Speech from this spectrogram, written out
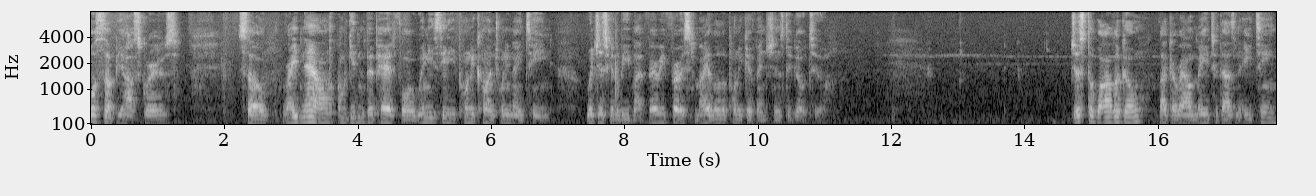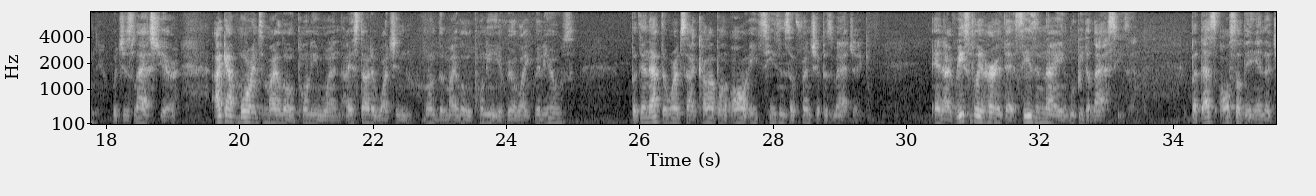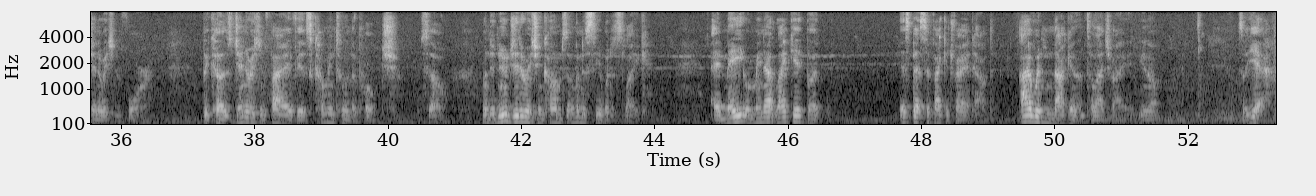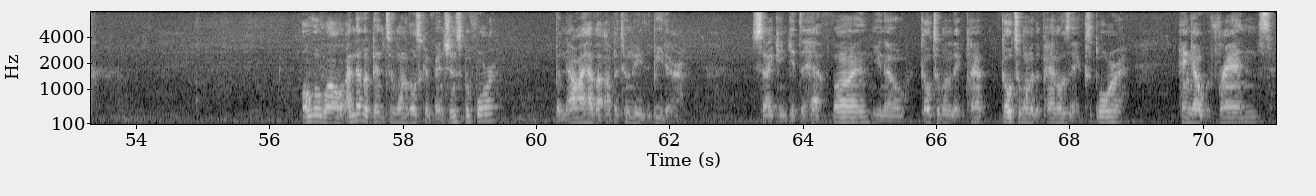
What's up y'all squares? So right now I'm getting prepared for Windy City PonyCon 2019 which is going to be my very first My Little Pony conventions to go to. Just a while ago, like around May 2018, which is last year, I got more into My Little Pony when I started watching one of the My Little Pony in real life videos. But then afterwards I caught up on all 8 seasons of Friendship is Magic. And I recently heard that Season 9 will be the last season. But that's also the end of Generation 4. Because Generation 5 is coming to an approach. So, when the new generation comes, I'm going to see what it's like. I may or may not like it, but it's best if I can try it out. I wouldn't knock it until I try it, you know? So yeah. Overall, I've never been to one of those conventions before, but now I have an opportunity to be there. So I can get to have fun, you know, go to one of the go to one of the panels and explore, hang out with friends,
